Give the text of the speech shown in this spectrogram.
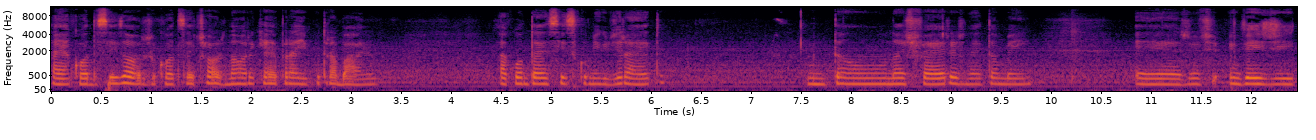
Aí acorda 6 horas, acorda 7 horas, na hora que é para ir para o trabalho. Acontece isso comigo direto. Então, nas férias, né, também, é, a gente, em vez de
